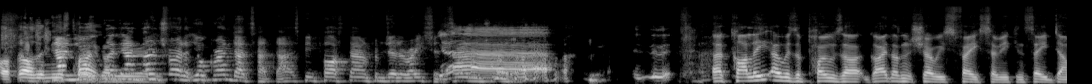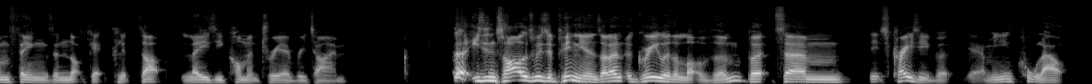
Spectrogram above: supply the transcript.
For a thousand years time. No, Dan, don't try that. Your granddad's had that. It's been passed down from generations. Yeah. uh, Carlito is a poser. Guy doesn't show his face so he can say dumb things and not get clipped up. Lazy commentary every time. Look, he's entitled to his opinions. I don't agree with a lot of them, but um, it's crazy. But yeah, I mean, you can call out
